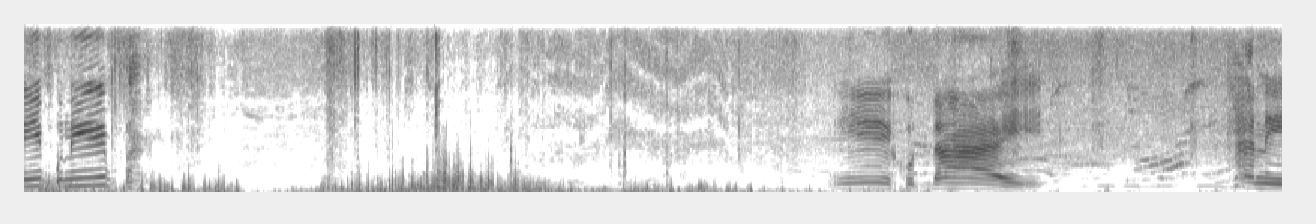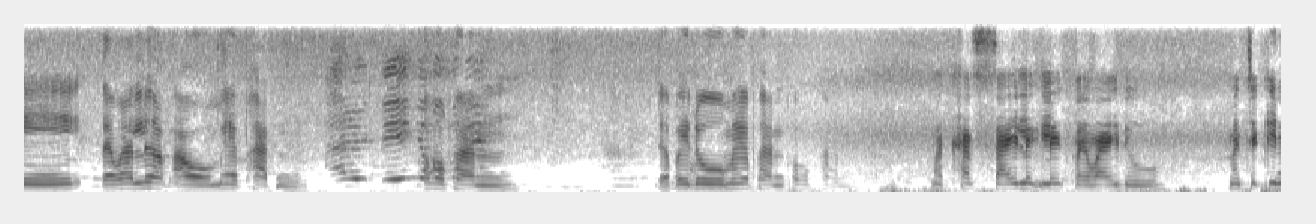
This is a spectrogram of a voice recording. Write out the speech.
นิบปูนิบนี่ขุดได้ แค่นี้ แต่ว่าเลือกเอาแม่พันธุ์พ่อพันธุ์เดี๋ยวไปดูแม่พันธุ์พ่อพันธุ์มาคัดไซส์เล็กๆ ไปไว้ดู มันจะกิน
